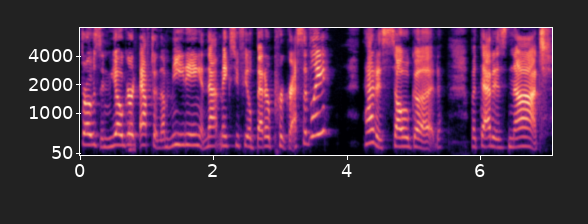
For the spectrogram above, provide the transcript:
frozen yogurt after the meeting and that makes you feel better progressively, that is so good. But that is not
